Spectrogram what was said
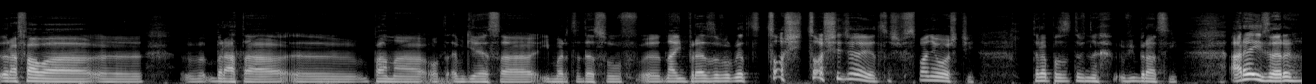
Rafała e, brata pana od MGS-a i Mercedesów na imprezę. W ogóle coś, coś się dzieje, coś wspaniałości. Tyle pozytywnych wibracji. A Razer,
